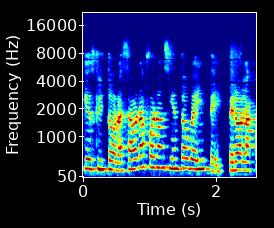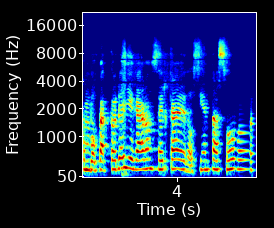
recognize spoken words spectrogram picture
escritoras, ahora fueron 120, pero a la convocatoria llegaron cerca de 200 obras.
